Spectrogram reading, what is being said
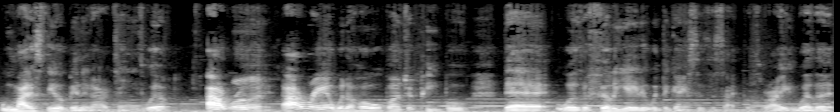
we might have still been in our teens. Well I run I ran with a whole bunch of people that was affiliated with the Gangster Disciples, right? Whether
